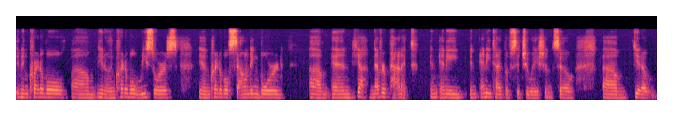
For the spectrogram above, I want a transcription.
an incredible, um, you know, incredible resource, you know, incredible sounding board. Um, and yeah, never panicked in any in any type of situation. So, um, you know,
